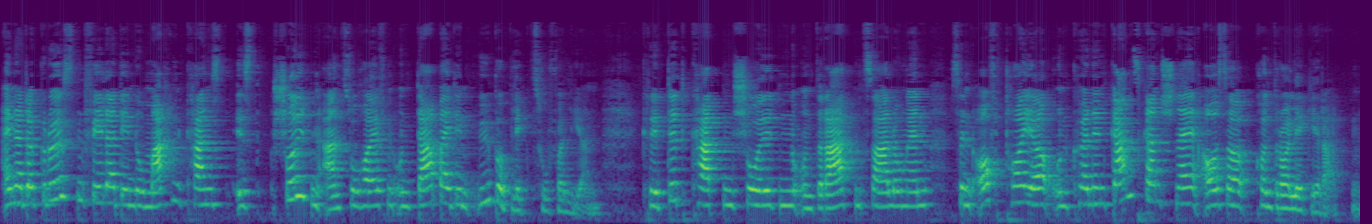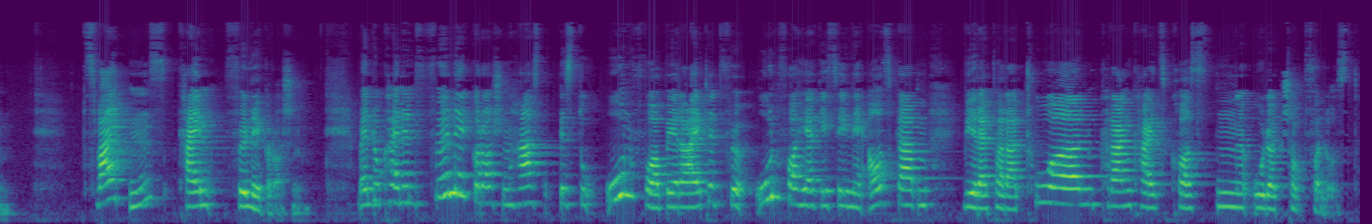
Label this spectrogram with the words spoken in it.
Einer der größten Fehler, den du machen kannst, ist Schulden anzuhäufen und dabei den Überblick zu verlieren. Kreditkartenschulden und Ratenzahlungen sind oft teuer und können ganz, ganz schnell außer Kontrolle geraten. Zweitens, kein Füllegroschen. Wenn du keinen Füllegroschen hast, bist du unvorbereitet für unvorhergesehene Ausgaben wie Reparaturen, Krankheitskosten oder Jobverlust.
